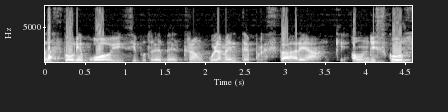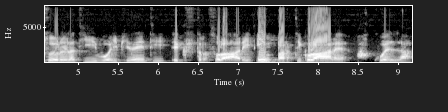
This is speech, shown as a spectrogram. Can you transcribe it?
La storia poi si potrebbe tranquillamente prestare anche a un discorso relativo ai pianeti extrasolari in particolare quella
